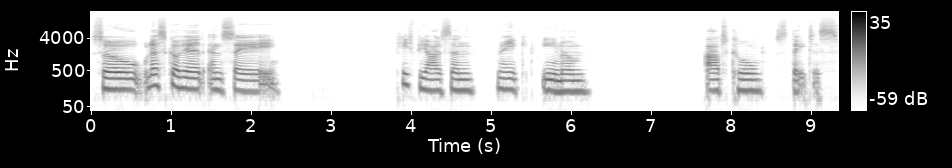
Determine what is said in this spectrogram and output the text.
So let's go ahead and say PHP make enum article status.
